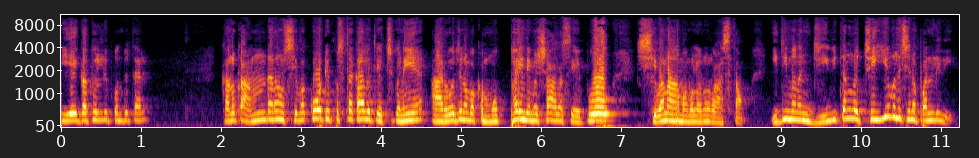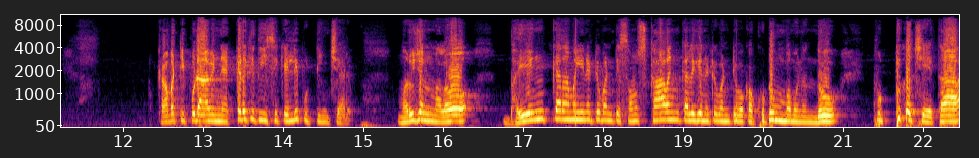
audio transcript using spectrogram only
ఏ గతుల్ని పొందుతారు? కనుక అందరం శివకోటి పుస్తకాలు తెచ్చుకుని ఆ రోజున ఒక ముప్పై నిమిషాల సేపు శివనామములను రాస్తాం. ఇది మనం జీవితంలో చెయ్యవలసిన పనులివి. కాబట్టి ఇప్పుడు ఆవిడ్ని ఎక్కడికి తీసుకెళ్ళి పుట్టించారు? మరుజన్మలో భయంకరమైనటువంటి సంస్కారం కలిగినటువంటి ఒక కుటుంబమునందు పుట్టుక చేత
